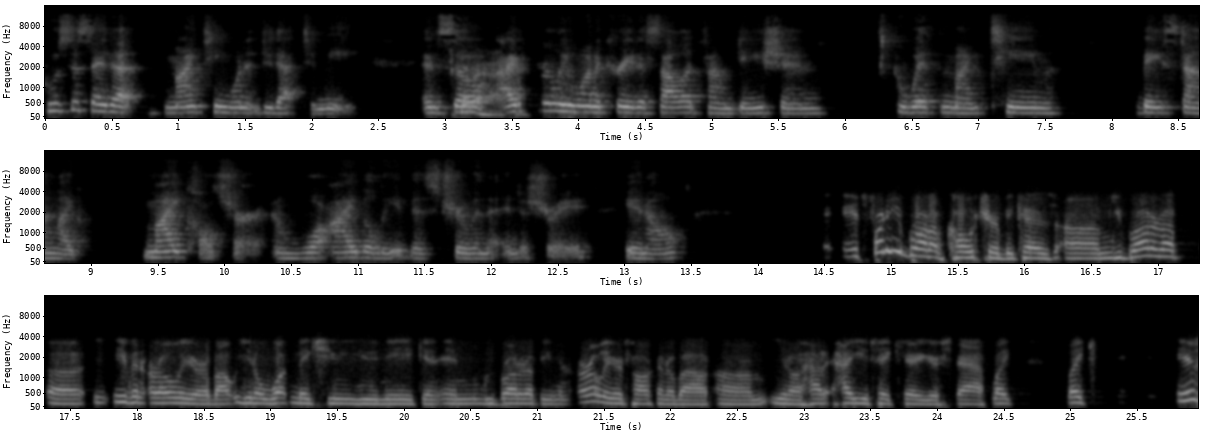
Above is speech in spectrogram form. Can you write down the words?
who's to say that my team wouldn't do that to me? And so I really want to create a solid foundation with my team based on like my culture and what I believe is true in the industry, you know? It's funny you brought up culture because um, you brought it up uh, even earlier about you know what makes you unique, and, and we brought it up even earlier talking about um, you know how how you take care of your staff. Like like is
